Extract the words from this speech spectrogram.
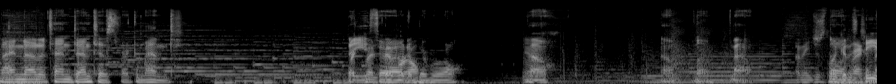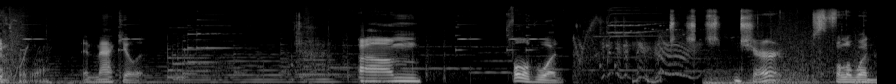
Nine out of ten dentists recommend that you Recommend throw out a. Bibarel. Yeah. No, no, no, no. I mean, just No look at his teeth. Bibarel. Immaculate. Um, Full of wood. sure, just full of wood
